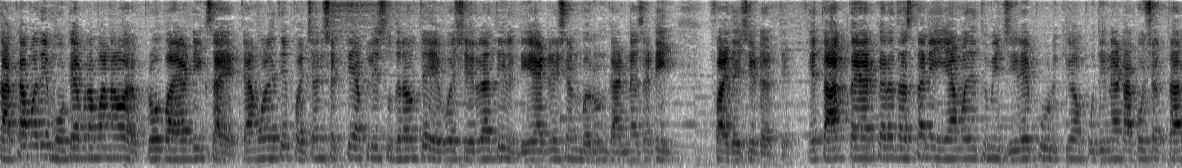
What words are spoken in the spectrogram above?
ताकामध्ये मोठ्या प्रमाणावर प्रोबायोटिक्स आहे. त्यामुळे ते पचनशक्ती आपली सुधारवते व शरीरातील डिहायड्रेशन भरून काढण्यासाठी फायदेशीर ठरते. हे ताक तयार करत असताना यामध्ये तुम्ही जिरेपूड किंवा पुदिना टाकू शकता.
